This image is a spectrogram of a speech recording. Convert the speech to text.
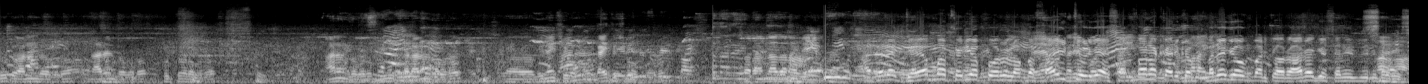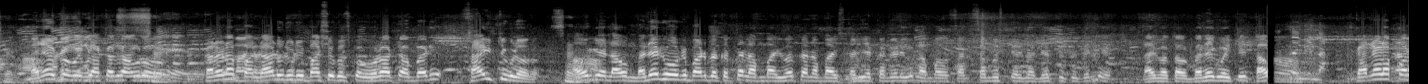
ಯೂಟು ಆನಂದ್ ಅವರು ನಾರಾಯಣ್ ಅವರು ಪುತ್ತೂರ್ ಅವರು. ಆನಂದ್ ಅವರು ಬಿ ಆನಂದ್ ಅವರು ವಿನಯ್ ಶಿವಕುಮಾರ್ ಗಾಯತ್ರಿ ಶಿವಕುಮಾರ್ ಸರ್ ಅನ್ನದಾನ ಜಯಮ್ಮ ಕರಿಯಪ್ಪ ಅವರು ನಮ್ಮ ಸಾಹಿತ್ಯಗಳಿಗೆ ಸನ್ಮಾನ ಕಾರ್ಯಕ್ರಮ ಮನೆಗೆ ಹೋಗಿ ಮಾಡ್ತೀವಿ ಅವರು ಆರೋಗ್ಯ ಸರಿ. ಮನೆಗೆ ಹೋಗಿ ಯಾಕಂದ್ರೆ ಅವರು ಕನ್ನಡ ನಾಡು ನುಡಿ ಭಾಷೆಗೋಸ್ಕರ ಹೋರಾಟ ಮಾಡಿ ಸಾಹಿತ್ಯಗಳು ಅವರು ಅವ್ರಿಗೆ ನಾವು ಮನೆಗೆ ಹೋಗಿ ಮಾಡಬೇಕಂತ ನಮ್ಮ ಯುವಕ ನಮ್ಮ ಸ್ಥಳೀಯ ಕನ್ನಡಿಗರು ನಮ್ಮ ಸಂಸ್ಥೆಯ ನೇತೃತ್ವದಲ್ಲಿ ನಾವು ಇವತ್ತು ಅವ್ರ ಮನೆಗೆ ಹೋಗ್ತೀವಿ ತಾವು ಕನ್ನಡ ಪರ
